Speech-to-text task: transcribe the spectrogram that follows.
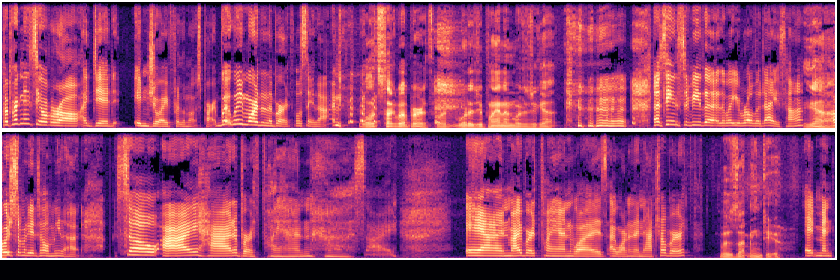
But pregnancy overall, I did enjoy for the most part. Way, way more than the birth, we'll say that. well, let's talk about birth. What, what, did you plan and what did you get? that seems to be the, the way you roll the dice, huh? Yeah. I wish somebody had told me that. So I had a birth plan. sigh. And my birth plan was I wanted a natural birth. What does that mean to you? It meant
